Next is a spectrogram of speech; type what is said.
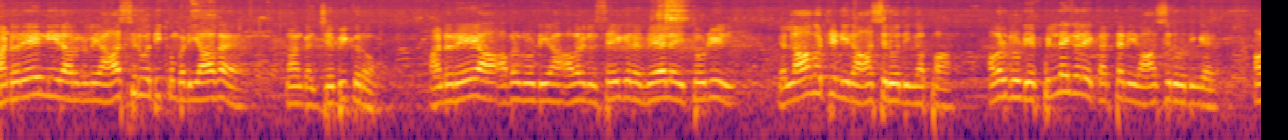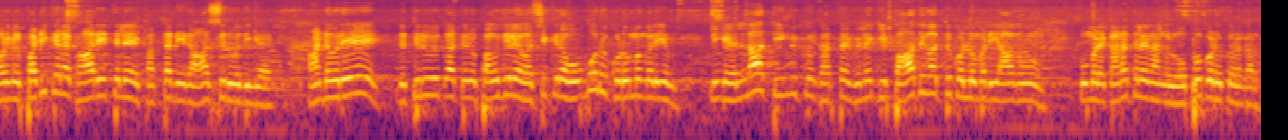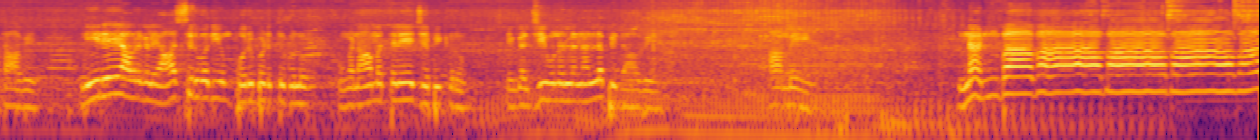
ஆண்டவரே நீர் அவர்களை ஆசிர்வதிக்கும்படியாக நாங்கள் ஜெபிக்கிறோம். ஆண்டவரே அவர்களுடைய அவர்கள் செய்கிற வேலை தொழில் எல்லாவற்றையும் நீர் ஆசீர்வதிங்கப்பா. அவர்களுடைய பிள்ளைகளை கர்த்த நீர் ஆசீர்வதிங்க. அவர்கள் படிக்கிற காரியத்திலே கர்த்த நீர் ஆசீர்வதிங்க. ஆண்டவரே இந்த திருவிக்கா திரு பகுதியில் வசிக்கிற ஒவ்வொரு குடும்பங்களையும் நீங்கள் எல்லா தீங்குக்கும் கர்த்த விலகி பாதுகாத்து கொள்ளும்படியாகவும் உங்களுடைய கரத்தில் நாங்கள் ஒப்புக் கொடுக்கிறோம் கர்த்தாவே. நீரே அவர்களை ஆசிர்வதியும் பொறுப்படுத்துகளும் உங்க உங்கள் நாமத்திலே ஜெபிக்கிறோம். எங்கள் ஜீவனுள்ள நல்ல பிதாவே. ஆமே நண்பா வா வா வா வா.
